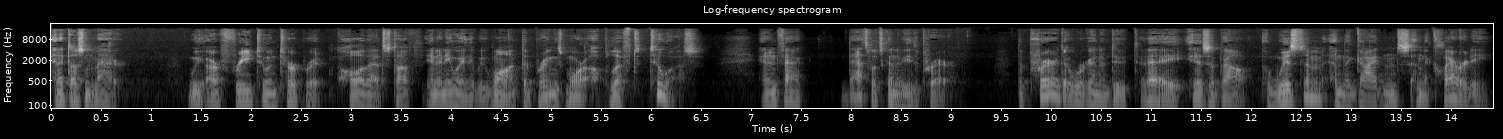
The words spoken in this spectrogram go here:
And it doesn't matter. We are free to interpret all of that stuff in any way that we want that brings more uplift to us. And in fact, that's what's going to be the prayer. The prayer that we're going to do today is about the wisdom and the guidance and the clarity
